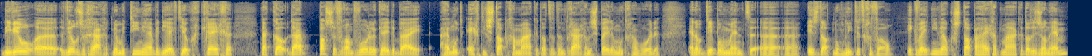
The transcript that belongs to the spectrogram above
Die wil, uh, wilde ze graag het nummer 10 hebben. Die heeft hij ook gekregen. Daar, daar passen verantwoordelijkheden bij. Hij moet echt die stap gaan maken dat het een dragende speler moet gaan worden. En op dit moment uh, uh, is dat nog niet het geval. Ik weet niet welke stappen hij gaat maken. Dat is aan hem.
